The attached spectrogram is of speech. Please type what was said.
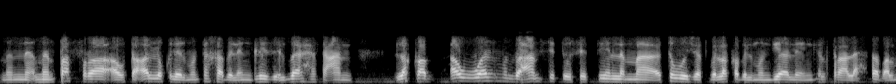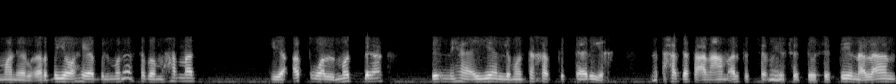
من من طفرة أو تألق للمنتخب الإنجليزي الباحث عن لقب أول منذ عام 66 لما توجت باللقب المونديالي انجلترا على حساب ألمانيا الغربية وهي بالمناسبة محمد هي أطول مدة بالنهائيين لمنتخب في التاريخ. نتحدث عن عام 1966 الآن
